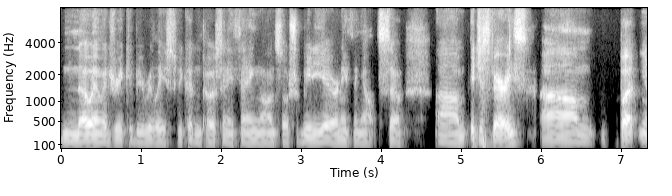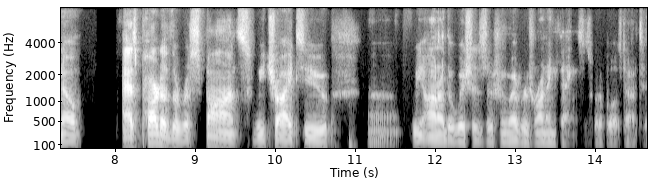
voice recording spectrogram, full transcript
no imagery could be released. We couldn't post anything on social media or anything else. So um, it just varies. Um, but you know, as part of the response, we try to uh, we honor the wishes of whomever's running things. Is what it boils down to.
